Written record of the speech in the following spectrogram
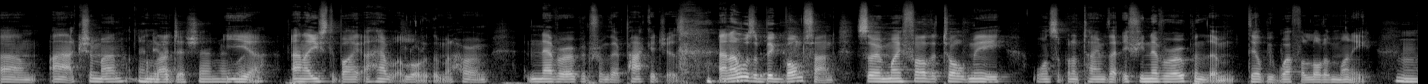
um, Action Man. a new that. edition. Yeah, and I used to buy. I have a lot of them at home. Never opened from their packages, and I was a big Bond fan. So my father told me once upon a time that if you never open them, they'll be worth a lot of money, Hmm.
